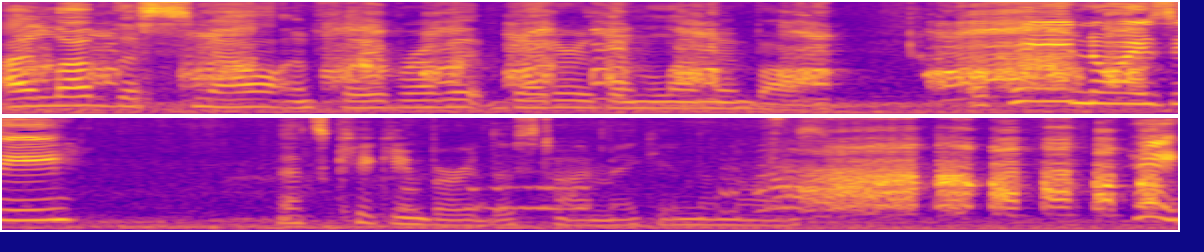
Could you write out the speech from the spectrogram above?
I love the smell and flavor of it better than lemon balm. Okay, noisy. That's Kicking Bird this time making the noise. Hey,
